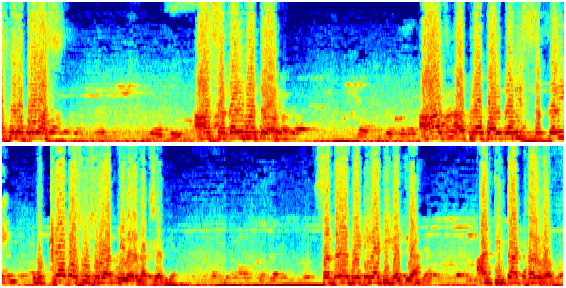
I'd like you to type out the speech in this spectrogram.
असलेला प्रवास. आज सकाळी मात्र आज आपल्या पालकांनी सकाळी उठल्यापासून सुरुवात केल्या लक्षात घ्या. सगळ्या भेटीगाठी घेतल्या. अंतिम ताट ठरलं.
